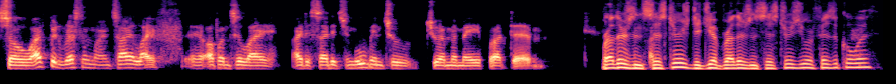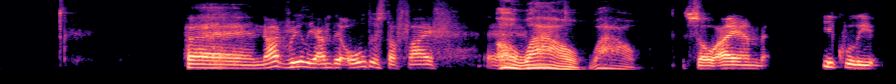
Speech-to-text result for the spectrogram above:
So I've been wrestling my entire life uh, up until I I decided to move into to MMA. But um, brothers and sisters, did you have brothers and sisters you were physical with? Uh, not really. I'm the oldest of five. oh um, wow, wow. So I am equally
